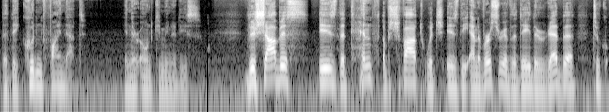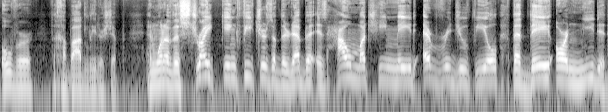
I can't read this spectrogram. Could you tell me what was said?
that they couldn't find that in their own communities. This Shabbos is the 10th of Shvat, which is the anniversary of the day the Rebbe took over the Chabad leadership. And one of the striking features of the Rebbe is how much he made every Jew feel that they are needed,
